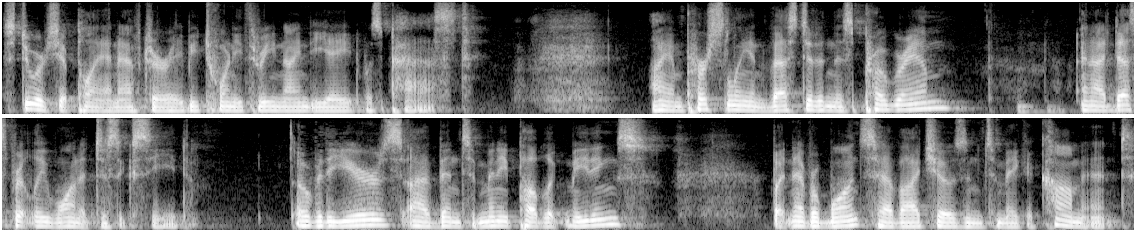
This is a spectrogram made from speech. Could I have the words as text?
stewardship plan after AB 2398 was passed. I am personally invested in this program, and I desperately want it to succeed. Over the years, I've been to many public meetings, but never once have I chosen to make a comment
